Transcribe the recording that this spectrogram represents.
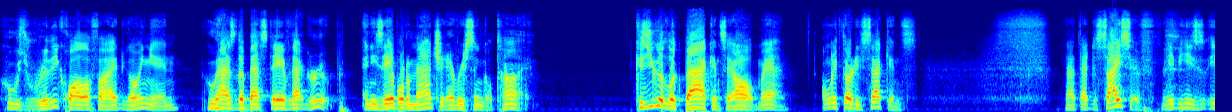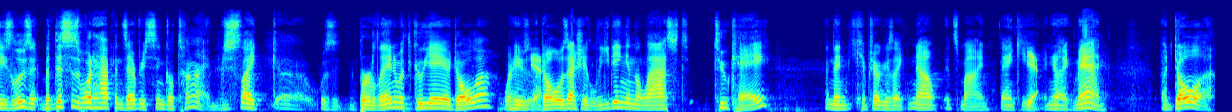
who's really qualified going in, who has the best day of that group, and he's able to match it every single time. Because you could look back and say, "Oh man, only thirty seconds, not that decisive. Maybe he's he's losing." But this is what happens every single time. Just like uh, was it Berlin with Guye Adola, where he was Yeah. Adola was actually leading in the last two k, and then Kipchoge's like, "No, it's mine, thank you." Yeah. And you're like, "Man, Adola,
